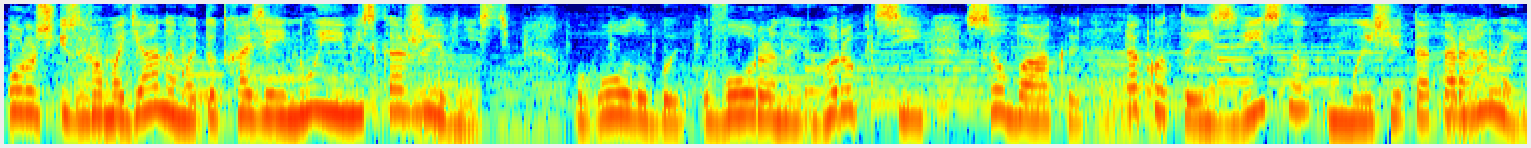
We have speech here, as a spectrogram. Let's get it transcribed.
Поруч із громадянами тут хазяйнує міська живність: голуби, ворони, горобці, собаки та коти, і, звісно, миші та таргани.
